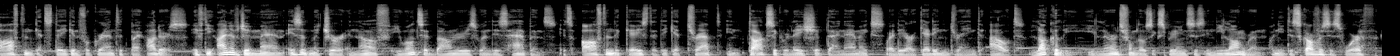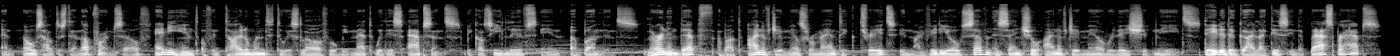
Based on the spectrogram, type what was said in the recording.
often gets taken for granted by others. If the INFJ man isn't mature enough, he won't set boundaries when this happens. It's often the case that they get trapped in toxic relationship dynamics where they are getting drained out. Luckily, he learns from those experiences in the long run. When he discovers his worth and knows how to stand up for himself, any hint of entitlement to his love will be met with his absence because he lives in abundance. Learn in depth about INFJ male's romantic traits in my video 7 7 essential INFJ male relationship needs. Dated a guy like this in the past perhaps?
